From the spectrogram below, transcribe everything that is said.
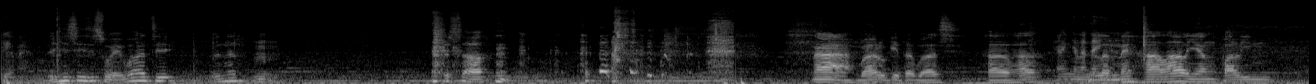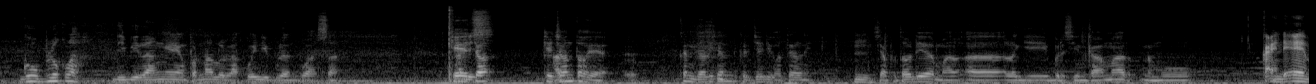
Iya, Pak. iya sih sesuai banget sih bener Hmm. terus ah. nah baru kita bahas hal-hal Yang nyeleneh. hal-hal yang paling goblok lah dibilangnya yang pernah lo lakuin di bulan puasa kayak co- kayak contoh ya kan Gali kan kerja di hotel nih Hmm. siapa tahu dia mal- eh, lagi bersihin kamar nemu KNDM.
